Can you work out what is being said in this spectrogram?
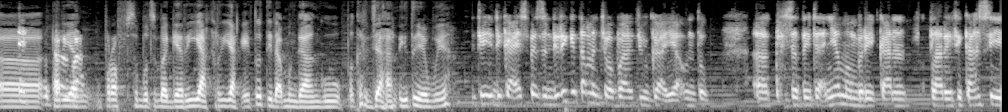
uh, tadi yang Prof sebut sebagai riak-riak itu tidak mengganggu pekerjaan itu ya Bu ya? Di, di KSP sendiri kita mencoba juga ya untuk uh, setidaknya memberikan klarifikasi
